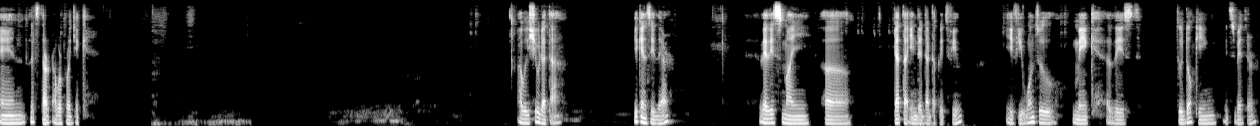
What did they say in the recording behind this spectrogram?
And let's start our project. I will show data. You can see there. That is my uh, data in the data grid view if you want to make this to docking it's better.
